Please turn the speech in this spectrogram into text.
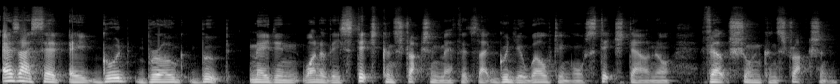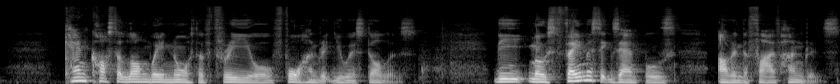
As I said, a good brogue boot made in one of the stitched construction methods like Goodyear welting or stitch down or Veldtschoen construction can cost a long way north of three or 400 US dollars. The most famous examples are in the 500s.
